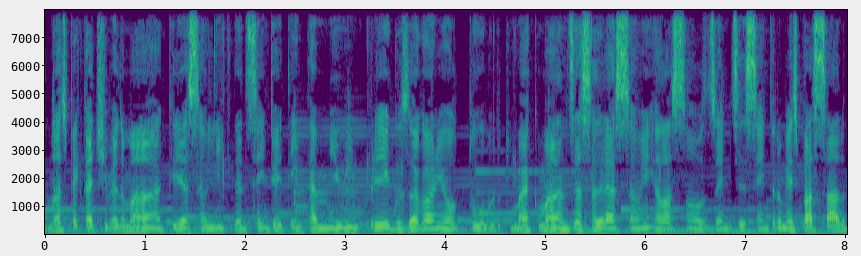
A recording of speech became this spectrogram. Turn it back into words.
Nossa expectativa é de uma criação líquida de 180 mil empregos agora em outubro, que marca uma desaceleração em relação aos 260 no mês passado,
